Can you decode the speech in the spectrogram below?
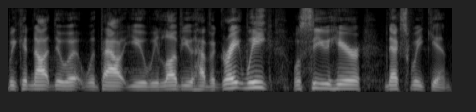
We could not do it without you. We love you. Have a great week. We'll see you here next weekend.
